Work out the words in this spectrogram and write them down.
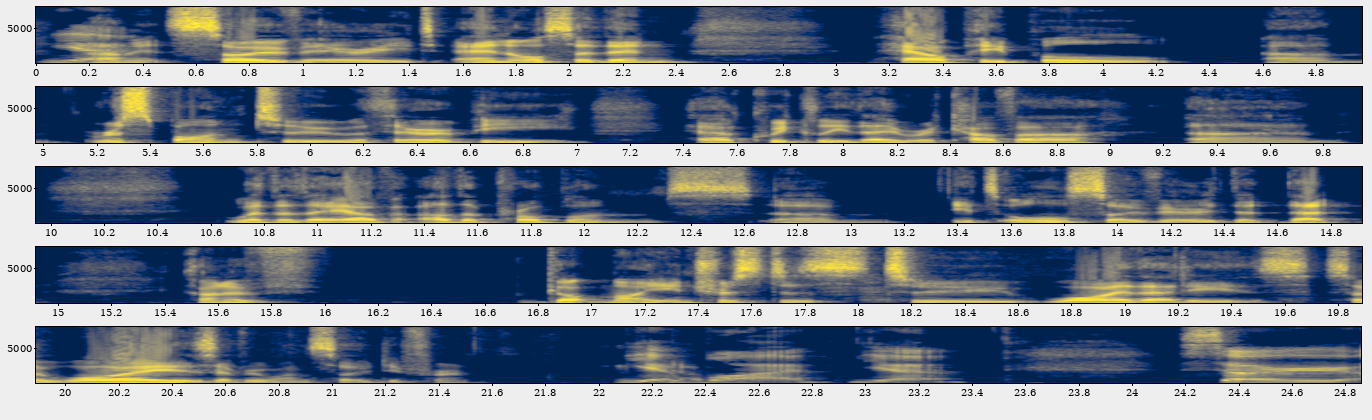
Yeah, Um, it's so varied, and also then how people um, respond to a therapy, how quickly they recover, um, whether they have other problems. Um, it's all so varied that that kind of got my interest as to why that is. So why is everyone so different? yeah. yeah. Why? Yeah. So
